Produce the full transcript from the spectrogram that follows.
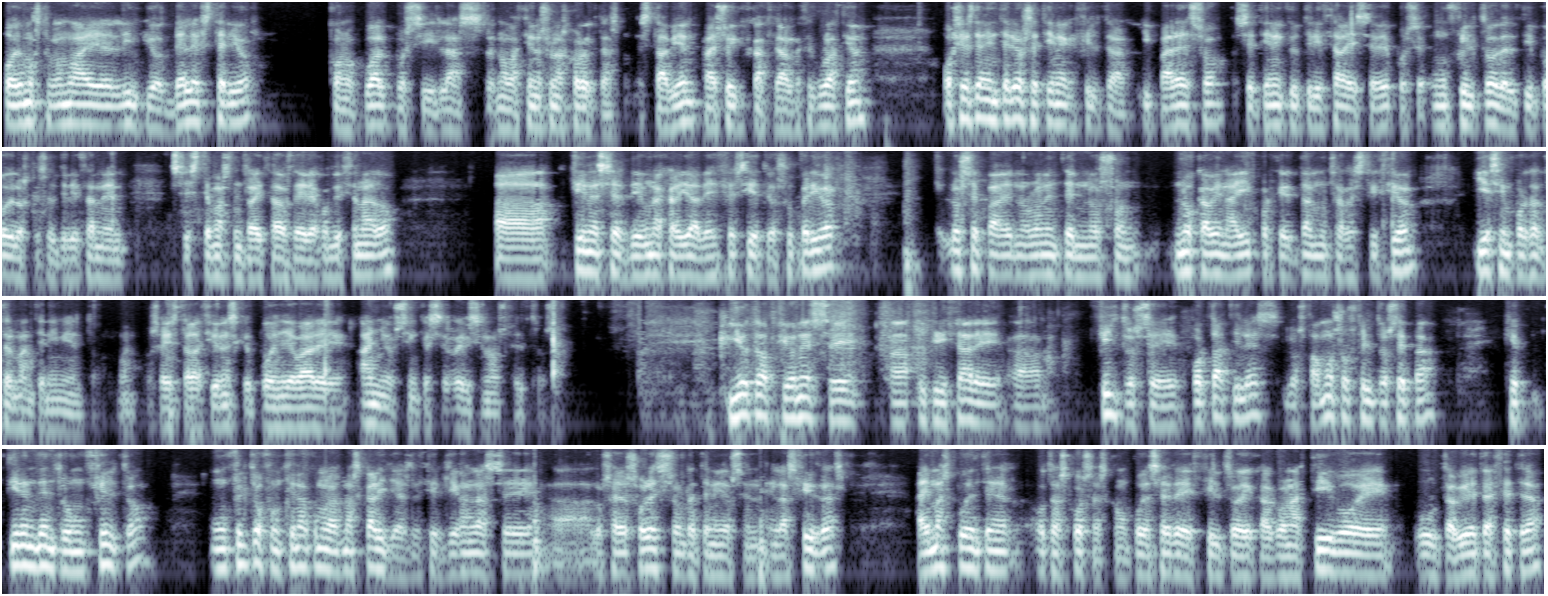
podemos tomar aire limpio del exterior, con lo cual, pues si las renovaciones son las correctas, está bien, para eso hay que cancelar la recirculación, o si es del interior se tiene que filtrar y para eso se tiene que utilizar, ahí se ve, pues, un filtro del tipo de los que se utilizan en sistemas centralizados de aire acondicionado. Ah, tiene que ser de una calidad de F7 o superior. Los SEPA normalmente no, son, no caben ahí porque dan mucha restricción y es importante el mantenimiento. Bueno, pues hay instalaciones que pueden llevar eh, años sin que se revisen los filtros. Y otra opción es eh, utilizar eh, filtros portátiles, los famosos filtros SEPA, que tienen dentro un filtro un filtro funciona como las mascarillas, es decir, llegan a los aerosoles y son retenidos en, las fibras. Además, pueden tener otras cosas, como pueden ser filtro de carbón activo, ultravioleta, etcétera.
